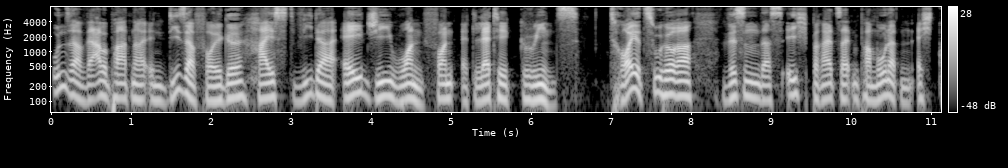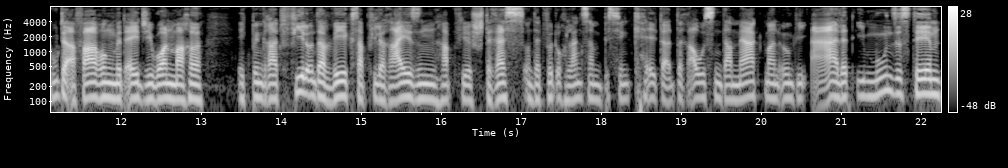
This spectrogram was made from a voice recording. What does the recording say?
Unser Werbepartner in dieser Folge heißt wieder AG1 von Athletic Greens. Treue Zuhörer wissen, dass ich bereits seit ein paar Monaten echt gute Erfahrungen mit AG1 mache. Ich bin gerade viel unterwegs, habe viele Reisen, habe viel Stress und das wird auch langsam ein bisschen kälter draußen. Da merkt man irgendwie, ah, das Immunsystem,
